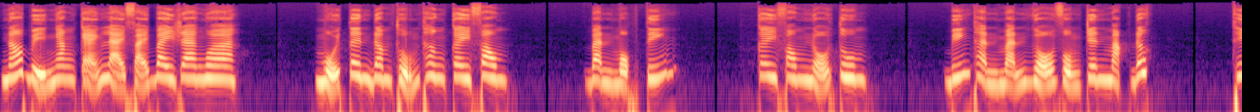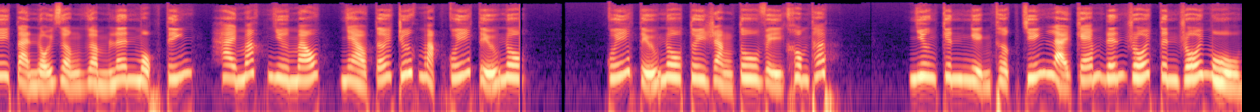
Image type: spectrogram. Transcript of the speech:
Nó bị ngăn cản lại phải bay ra ngoa. Mũi tên đâm thủng thân cây phong. Bành một tiếng, cây phong nổ tung, biến thành mảnh gỗ vụn trên mặt đất. Thi Tà nổi giận gầm lên một tiếng, hai mắt như máu, nhào tới trước mặt Quý Tiểu Nô. Quý Tiểu Nô tuy rằng tu vị không thấp, nhưng kinh nghiệm thực chiến lại kém đến rối tinh rối mù.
